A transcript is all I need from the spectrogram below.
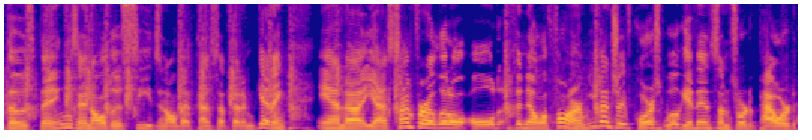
those things and all those seeds and all that kind of stuff that I'm getting. And uh, yeah, it's time for a little old vanilla farm. Eventually, of course, we'll get in some sort of powered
